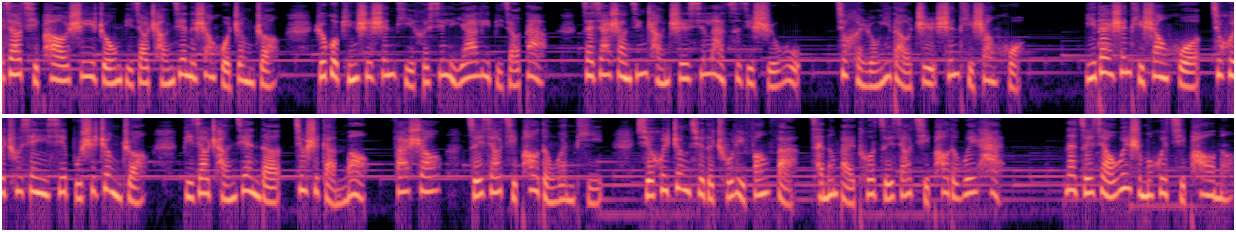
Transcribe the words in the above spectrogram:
角起泡是一种比较常见的上火症状。如果平时身体和心理压力比较大，再加上经常吃辛辣刺激食物，就很容易导致身体上火。一旦身体上火，就会出现一些不适症状，比较常见的就是感冒、发烧、嘴角起泡等问题。学会正确的处理方法，才能摆脱嘴角起泡的危害。那嘴角为什么会起泡呢？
